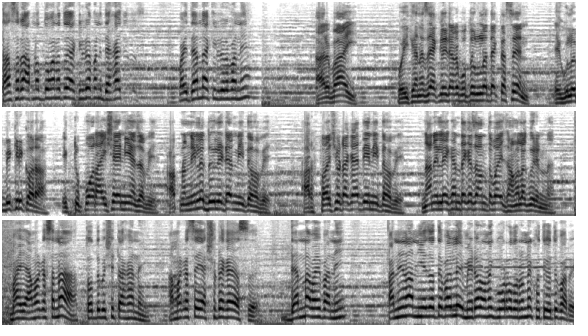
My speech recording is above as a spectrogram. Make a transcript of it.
তাছাড়া আপনার দোকানে তো এক লিটার পানি যেতেছে ভাই দেন না এক লিটার পানি। আর ভাই ওইখানে যে এক লিটার বোতলগুলো দেখতেছেন এগুলো বিক্রি করা একটু পর আইসায় নিয়ে যাবে। আপনার নিলে দুই লিটার নিতে হবে আর ছয়শো টাকা দিয়ে নিতে হবে। না নিলে এখান থেকে জানতো ভাই ঝামেলা করেন না। ভাই আমার কাছে না তত বেশি টাকা নেই। আমার কাছে একশো টাকায় আছে। দেন না ভাই পানি। পানি না নিয়ে যেতে পারলে মেয়েটার অনেক বড় ধরনের ক্ষতি হতে পারে।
